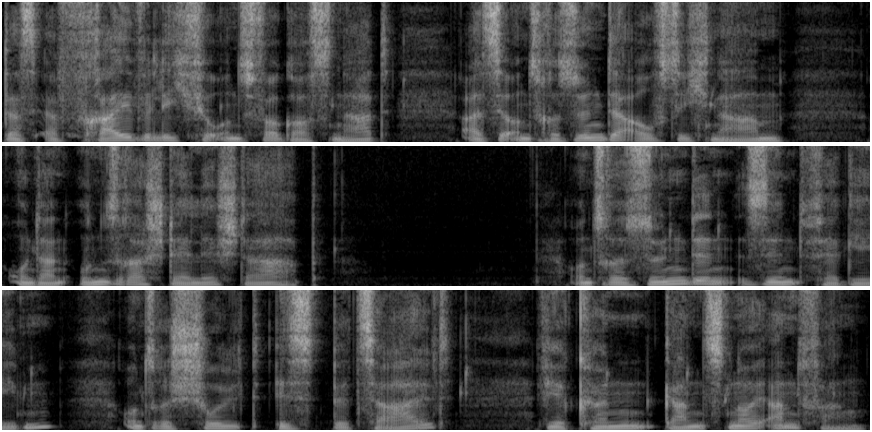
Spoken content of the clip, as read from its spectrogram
das er freiwillig für uns vergossen hat, als er unsere Sünde auf sich nahm und an unserer Stelle starb. Unsere Sünden sind vergeben, unsere Schuld ist bezahlt, wir können ganz neu anfangen.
